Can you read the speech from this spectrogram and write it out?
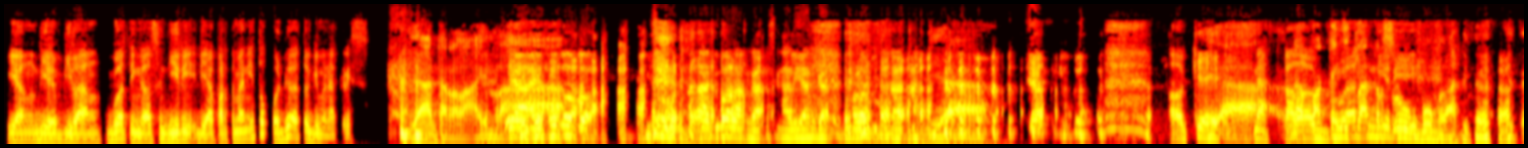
yang dia bilang, gue tinggal sendiri di apartemen, itu kode atau gimana, Chris? Ya antara lain lah. Ya itu bisa berkata dua lah nggak sekalian nggak kalau bisa. Iya. Oke. Ya, Nah, kalau pakai gua iklan sendiri- terselubung lah dikit gitu.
